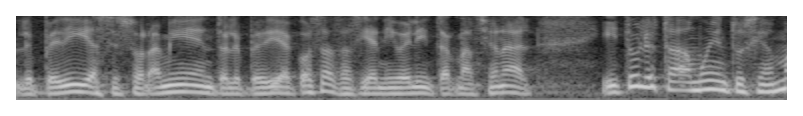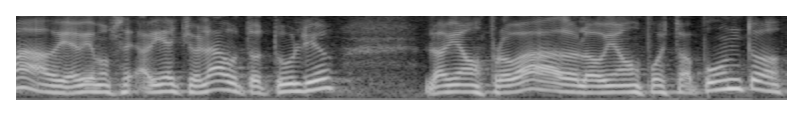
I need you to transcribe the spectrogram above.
le pedía asesoramiento, le pedía cosas así a nivel internacional. Y Tulio estaba muy entusiasmado y habíamos, había hecho el auto, Tulio lo habíamos probado, lo habíamos puesto a punto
